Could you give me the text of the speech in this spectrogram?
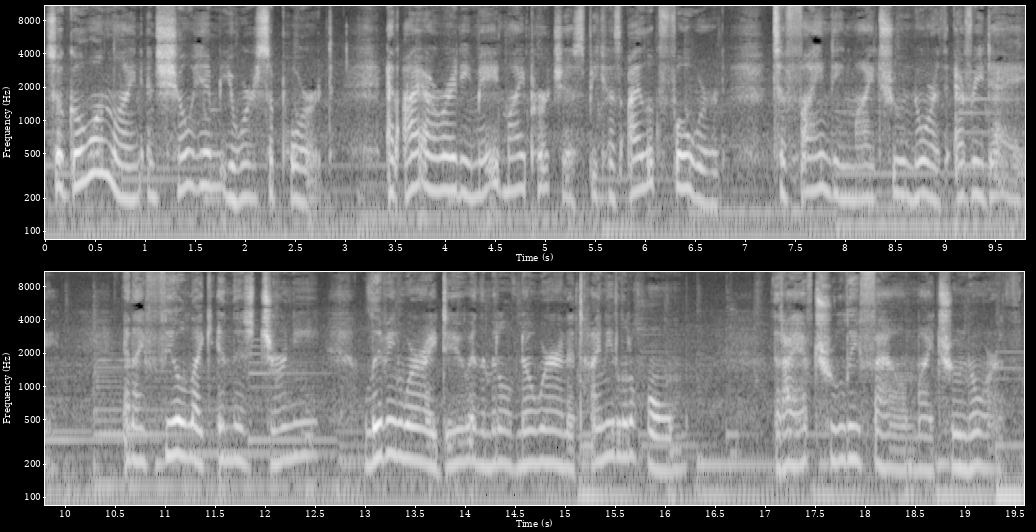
So go online and show him your support. And I already made my purchase because I look forward to finding my true north every day. And I feel like in this journey, living where I do in the middle of nowhere in a tiny little home, that I have truly found my true north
